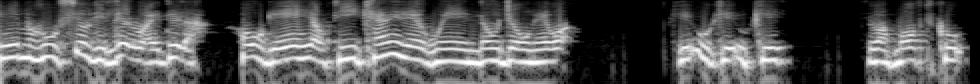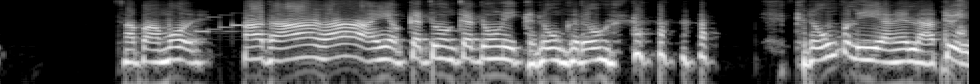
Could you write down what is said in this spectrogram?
အေးမဟုတ်စုပ်ဒီလက်ရိုက်တွေ့လားဟုတ်တယ်ရောက်ဒီခန်းကြီးရဲ့ဝင်လုံကြုံနေပေါ့ okay okay okay ဒီမှာ mof တခုဒါပါမို့အာဒါကအဲ့ရောက်ကတ်တွန်းကတ်တွန်းလေးကတုံးကတုံးကတုံးပလီရနဲ့လာတွေ့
